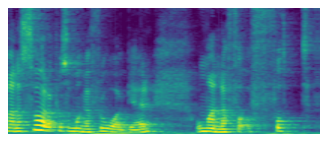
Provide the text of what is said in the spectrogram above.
man har svarat på så många frågor och man har fått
